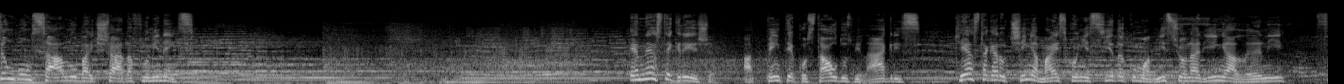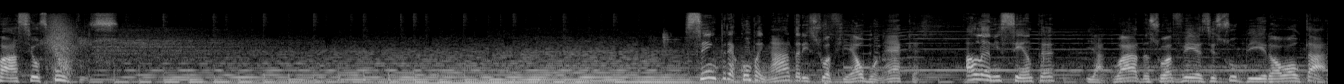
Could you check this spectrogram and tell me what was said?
São Gonçalo, Baixada Fluminense. É nesta igreja, a Pentecostal dos Milagres, que esta garotinha mais conhecida como a missionarinha Alane faz seus cultos. Sempre acompanhada de sua fiel boneca, Alane senta e aguarda sua vez de subir ao altar.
